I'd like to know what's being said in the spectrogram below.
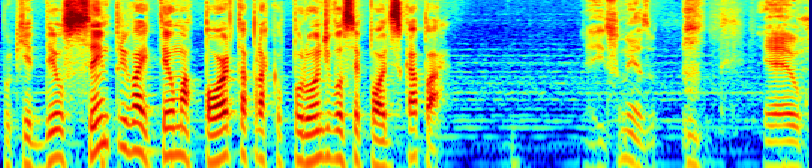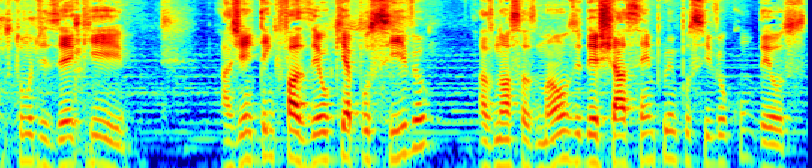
porque Deus sempre vai ter uma porta para por onde você pode escapar. É isso mesmo. É, eu costumo dizer que a gente tem que fazer o que é possível, as nossas mãos, e deixar sempre o impossível com Deus.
